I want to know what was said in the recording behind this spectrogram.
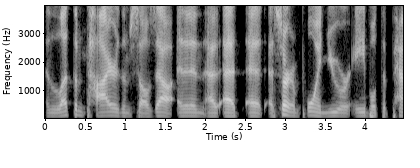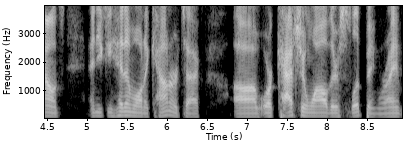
and let them tire themselves out. And then at, at, at, a certain point, you are able to pounce and you can hit them on a counterattack um, or catch them while they're slipping, right?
